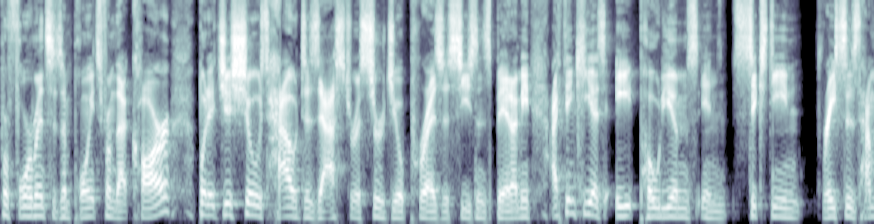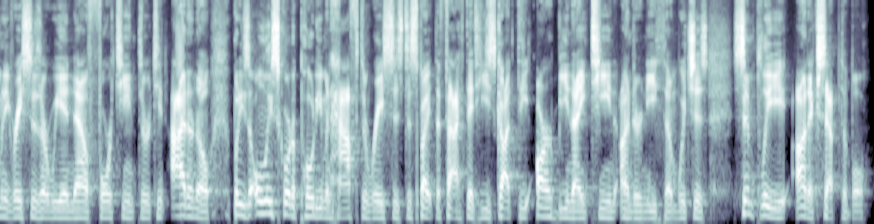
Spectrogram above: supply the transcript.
performances and points from that car, but it just shows how disastrous Sergio Perez's season's been. I mean, I think he has eight podiums in 16 races. How many races are we in now? 14, 13? I don't know. But he's only scored a podium in half the races, despite the fact that he's got the RB19 underneath him, which is simply unacceptable.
